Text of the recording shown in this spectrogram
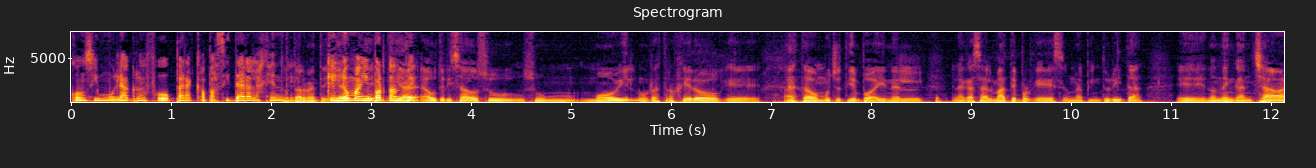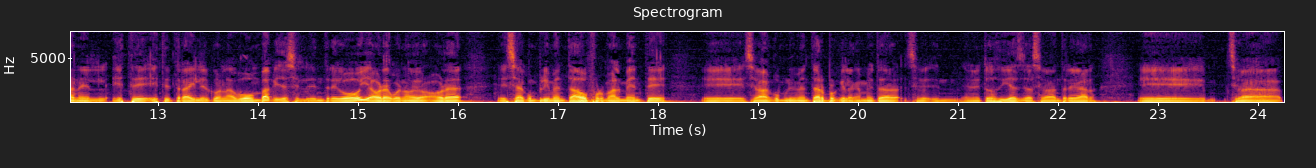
con simulacros de fuego para capacitar a la gente. Totalmente. Que Y es ha- lo más importante. ha, ha utilizado su, su móvil, un rastrojero que ha estado mucho tiempo ahí en, el, en la casa del mate porque es una pinturita, eh, donde enganchaban el, este, este tráiler con la bomba que ya se le entregó y ahora, bueno, ahora eh, se ha cumplimentado formalmente, eh, se va a cumplimentar porque la camioneta se- en, en estos días ya se va a entregar. eh, se, va,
